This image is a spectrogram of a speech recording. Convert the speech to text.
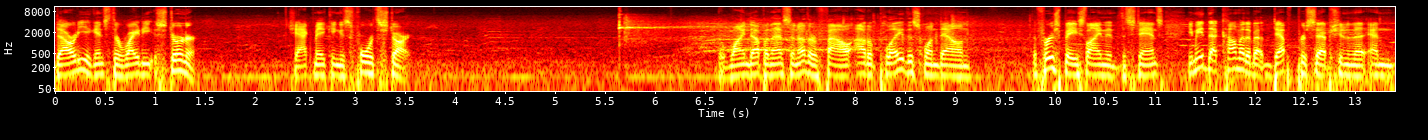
Dougherty against the righty Sterner. Jack making his fourth start. The wind up, and that's another foul out of play. This one down the first baseline into the stands. You made that comment about depth perception, and the, and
